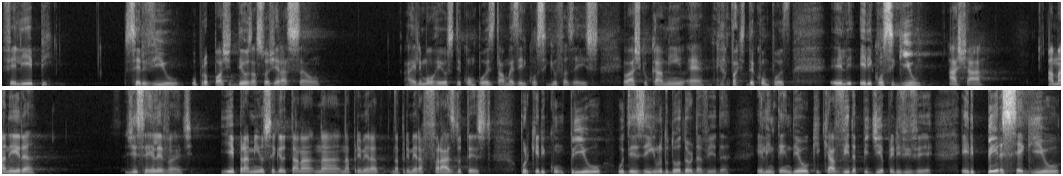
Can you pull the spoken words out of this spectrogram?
Felipe serviu o propósito de Deus na sua geração? Aí ele morreu, se decompôs e tal, mas ele conseguiu fazer isso. Eu acho que o caminho, é, a parte decompôs, ele, ele conseguiu achar a maneira de ser relevante. E para mim o segredo está na, na, na, primeira, na primeira frase do texto, porque ele cumpriu o desígnio do doador da vida. Ele entendeu o que, que a vida pedia para ele viver. Ele perseguiu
